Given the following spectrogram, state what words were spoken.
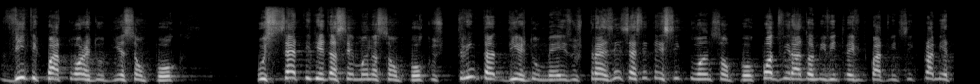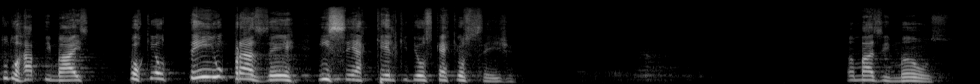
24 horas do dia são poucas. Os sete dias da semana são poucos, os 30 dias do mês, os 365 do ano são poucos. Pode virar 2023, 24, 25. Para mim é tudo rápido demais, porque eu tenho prazer em ser aquele que Deus quer que eu seja. Amados irmãos,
